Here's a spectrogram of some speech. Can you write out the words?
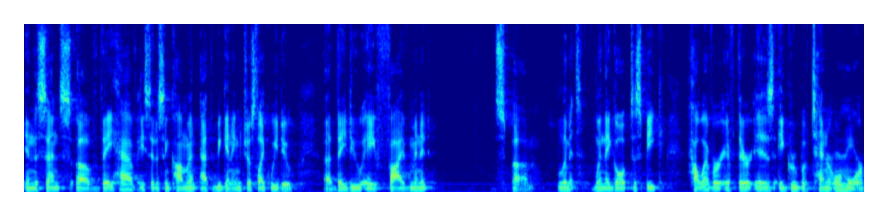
in the sense of they have a citizen comment at the beginning, just like we do. Uh, they do a five-minute um, limit when they go up to speak. However, if there is a group of 10 or more,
